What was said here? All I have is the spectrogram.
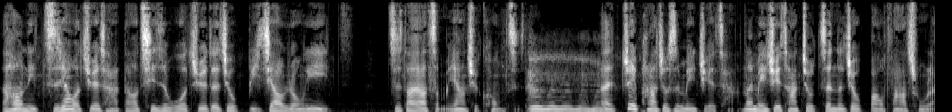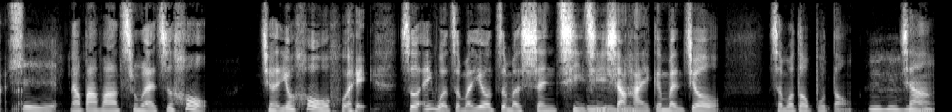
然后你只要有觉察到，其实我觉得就比较容易知道要怎么样去控制它。哎，最怕就是没觉察，那没觉察就真的就爆发出来了。是，然后爆发出来之后，就又后悔说：“哎，我怎么又这么生气？”其实小孩根本就什么都不懂。嗯哼，像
